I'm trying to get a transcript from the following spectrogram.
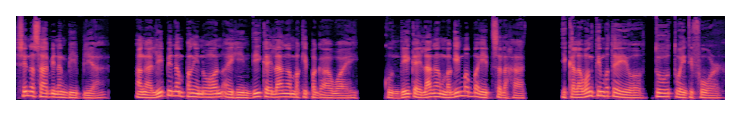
Sinasabi ng Biblia, ang alipin ng Panginoon ay hindi kailangang makipag-away, kundi kailangang maging mabait sa lahat. Ikalawang Timoteo 2.24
